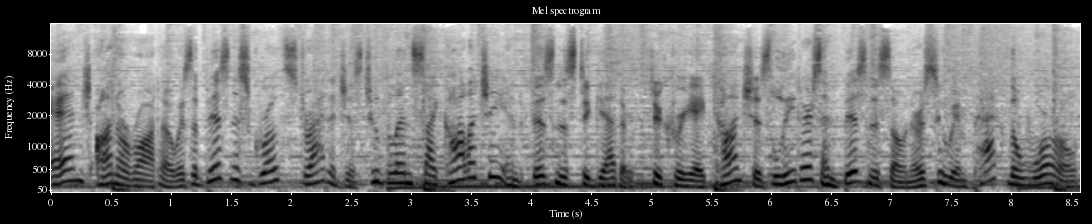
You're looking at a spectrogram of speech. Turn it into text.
Ange Honorato is a business growth strategist who blends psychology and business together to create conscious leaders and business owners who impact the world.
